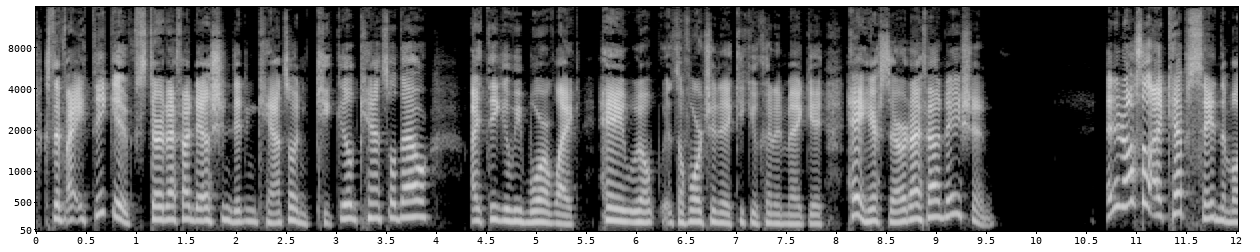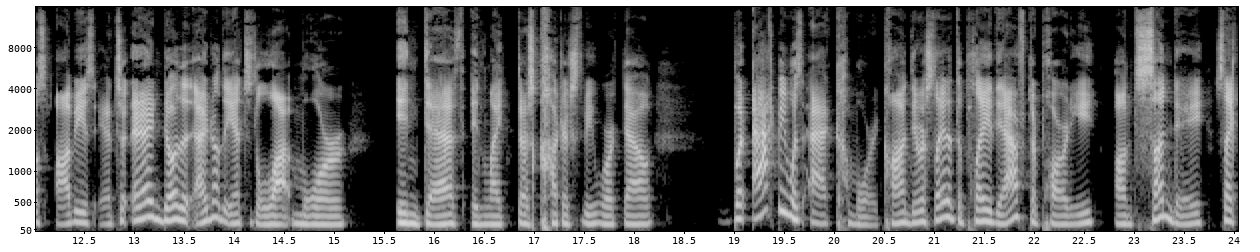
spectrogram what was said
because if I think if Stereo Dive Foundation didn't cancel and Kikuo canceled out, I think it'd be more of like, hey, well, it's unfortunate Kikuo couldn't make it. Hey, here's Stereo Dive Foundation. And then also, I kept saying the most obvious answer, and I know that I know the answer is a lot more in depth, and like there's contracts to be worked out. But Acme was at Kumoricon. They were slated to play the after party on Sunday. It's like,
